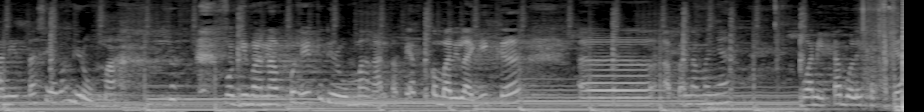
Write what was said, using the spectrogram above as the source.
wanita sih emang di rumah. Mau gimana pun itu di rumah kan tapi aku kembali lagi ke eh, apa namanya wanita boleh kerja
